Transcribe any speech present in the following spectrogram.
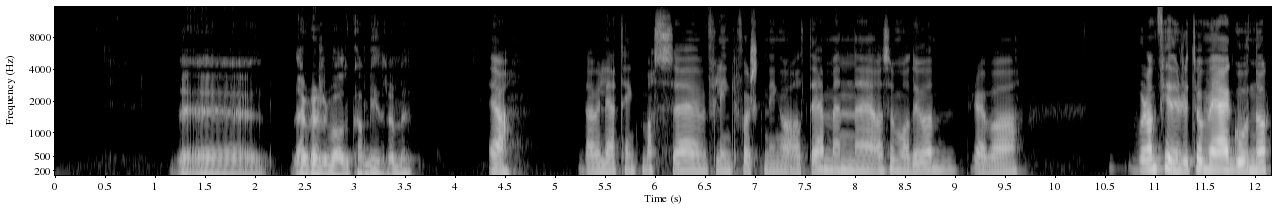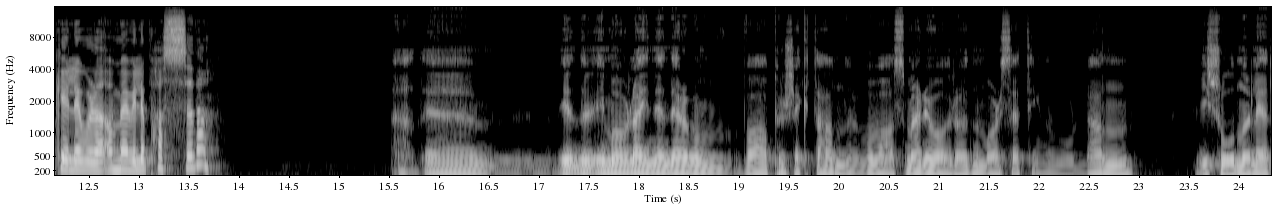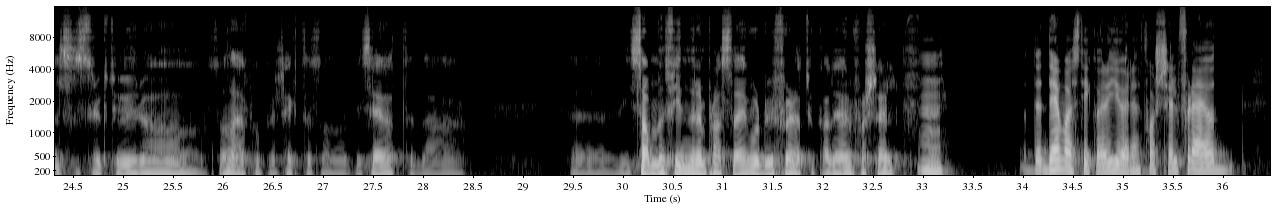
Det, er- det er jo kanskje hva du kan bidra med. Ja, da ville jeg tenkt masse flink forskning og alt det, men eh, så må du jo prøve å Hvordan finner du ut om jeg er god nok, eller hvordan, om jeg ville passe, da? Ja, det, vi, vi må vel ha inn i en del om hva prosjektet handler om, og hva som er de overordnede målsettingene, og hvordan visjon og ledelsesstruktur og sånn er på prosjektet, sånn at vi ser at da vi sammen finner en plass der hvor du føler at du kan gjøre en forskjell. Mm. Det, det var stikkordet 'gjøre en forskjell'. For det er jo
